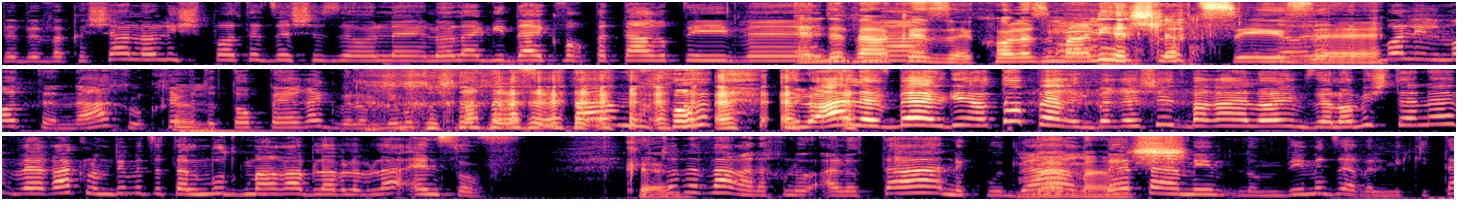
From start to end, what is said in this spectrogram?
ובבקשה לא לשפוט את זה שזה עולה, לא להגיד די כבר פתרתי ונגמר. אין דבר כזה, כל הזמן אין. יש להוציא, זה, עולה, זה... זה כמו ללמוד תנ"ך, לוקחים כן. את אותו פרק ולומדים אותו 7,000 פעם, נכון? כאילו א', ב', ג', אותו פרק, בראשית ברא אלוהים, זה לא משתנה, ורק לומדים את זה תלמוד גמרא, בלה בלה בלה, אין סוף. כן. אותו דבר, אנחנו על אותה נקודה הרבה ממש. פעמים לומדים את זה, אבל מכיתה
